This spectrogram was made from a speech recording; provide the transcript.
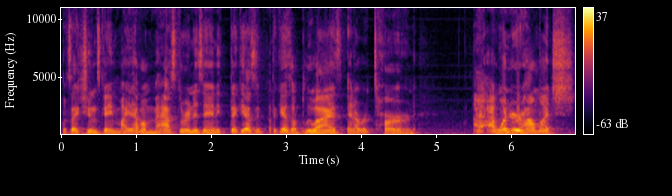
Looks like Shunsuke might have a master in his hand. I think he has a, I think he has a blue eyes and a return. I, I wonder how much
